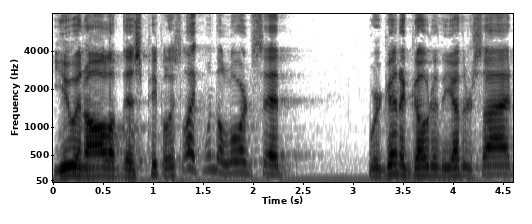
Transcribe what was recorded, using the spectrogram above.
you and all of this people. It's like when the Lord said, We're going to go to the other side.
